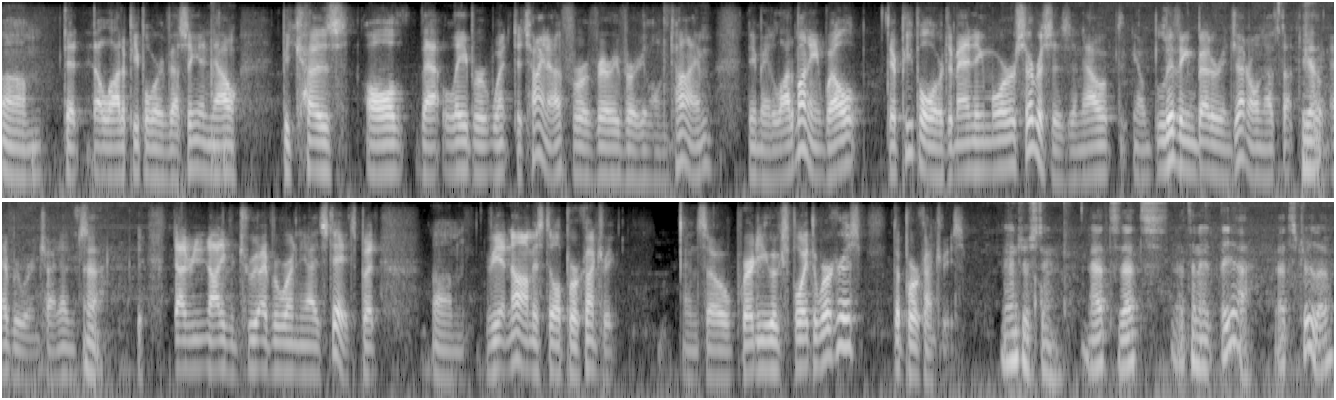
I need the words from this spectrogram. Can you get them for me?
um, that a lot of people were investing in. Now, because all that labor went to China for a very, very long time, they made a lot of money. Well, their people are demanding more services, and now you know, living better in general. And that's not true Yeah. everywhere in China. It's Yeah. not, not even true everywhere in the United States, but um, Vietnam is still a poor country. And so, where do you exploit the workers? The poor countries. Interesting. That's that's that's an yeah. That's true though.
